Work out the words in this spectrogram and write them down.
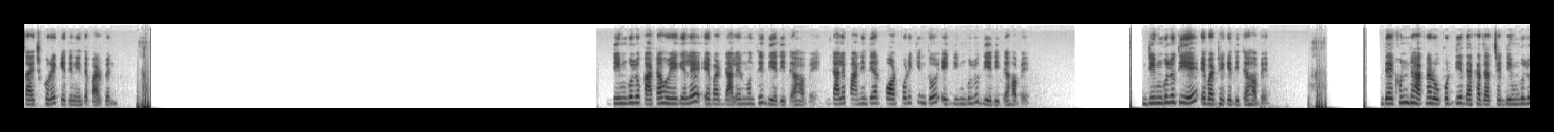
সাইজ করে কেটে নিতে পারবেন। ডিমগুলো কাটা হয়ে গেলে এবার ডালের মধ্যে দিয়ে দিতে হবে। ডালে পানি দেওয়ার পরপরই কিন্তু এই ডিমগুলো দিয়ে দিতে হবে। ডিমগুলো দিয়ে এবার ঢেকে দিতে হবে। দেখুন, ঢাকনার উপর দিয়ে দেখা যাচ্ছে ডিমগুলো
